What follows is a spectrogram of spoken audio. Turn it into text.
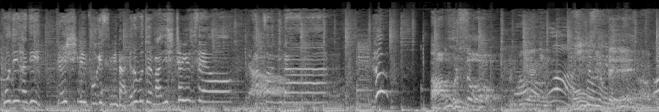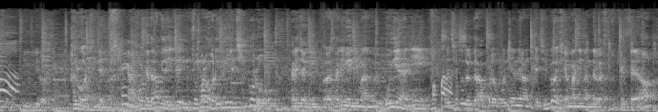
본의하니 열심히 보겠습니다. 여러분들 많이 시청해주세요. 감사합니다. 아 벌써 우리 우와. 네. 우와. 이런 한것 같은데. 아, 뭐 대단합니다. 이제 정말 어린이의 친구로 자리잡기 어, 자리매김한 우리 보니아니 먹방 우리 친구들도 앞으로 보니아니와 함께 즐거운 시간 많이 만들어갔으면 좋겠어요.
